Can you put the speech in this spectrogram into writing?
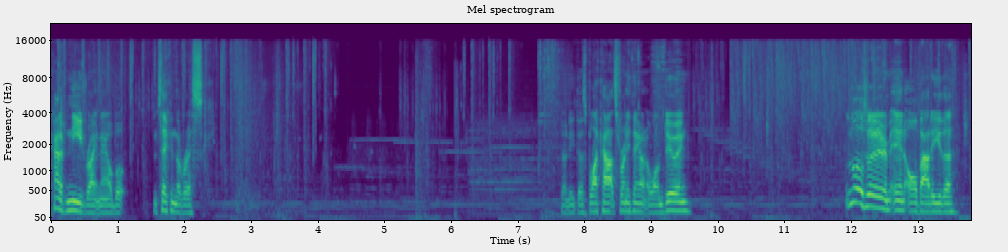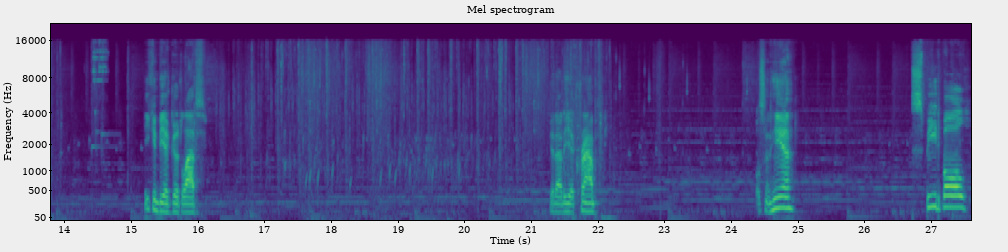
kind of need right now, but I'm taking the risk. Don't need those black hearts for anything. I don't know what I'm doing. Little delirium in all bad either. He can be a good lad. Get out of here, crab. What's in here? Speedball.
